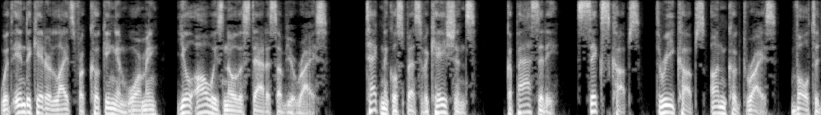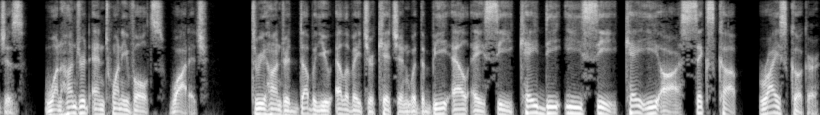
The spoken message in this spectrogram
With indicator lights for cooking and warming, you'll always know the status of your rice. Technical specifications Capacity 6 cups, 3 cups uncooked rice, voltages 120 volts, wattage. 300 W elevate your kitchen with the BLACK+DECKER 6 cup rice cooker,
